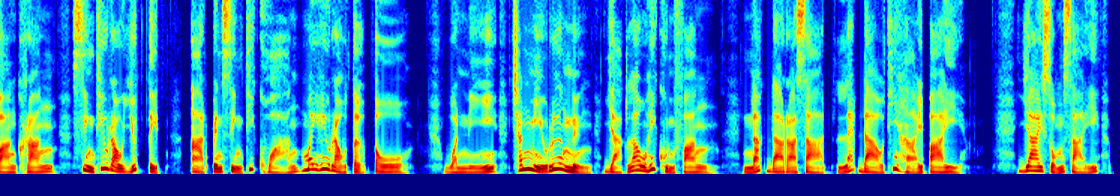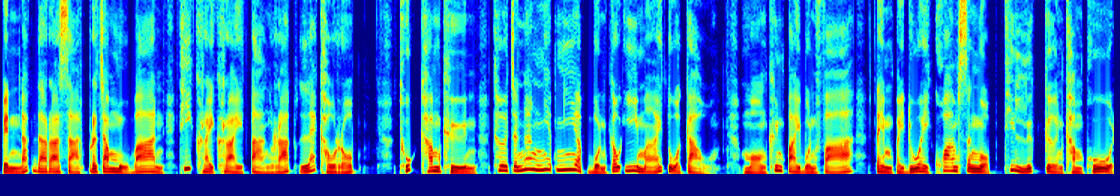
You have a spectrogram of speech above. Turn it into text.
บางครั้งสิ่งที่เรายึดติดอาจเป็นสิ่งที่ขวางไม่ให้เราเติบโต วันนี้ฉันมีเรื่องหนึ่งอยากเล่าให้คุณฟัง นักดาราศาสตร์และดาวที่หายไป ยายสมใสยเป็นนักดาราศาสตร์ประจำหมู่บ้านที่ใครๆต่างรักและเคารพ ทุกค่ำคืน เธอจะนั่งเงียบๆบนเก้าอี้ไม้ตัวเก่า มองขึ้นไปบนฟ้า เต็มไปด้วยความสงบที่ลึกเกินคำพูด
